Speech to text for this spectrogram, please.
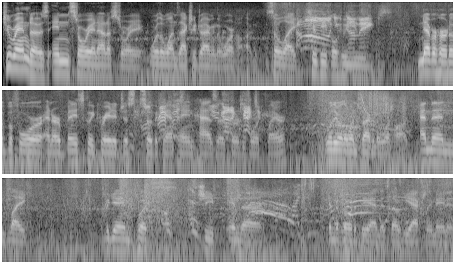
Two randos in story and out of story were the ones actually driving the warthog. So like two people who you never heard of before and are basically created just so the campaign has a third and fourth player were the only ones driving the warthog. And then like the game puts Chief in the in the boat at the end as though he actually made it.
